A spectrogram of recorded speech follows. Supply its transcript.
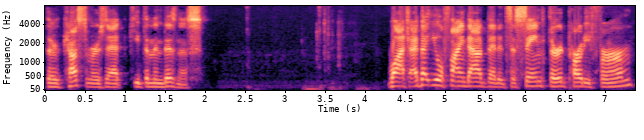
their customers that keep them in business. Watch, I bet you'll find out that it's the same third party firm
